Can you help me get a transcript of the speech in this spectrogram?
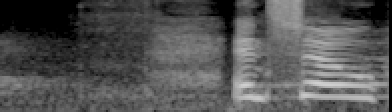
And so,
